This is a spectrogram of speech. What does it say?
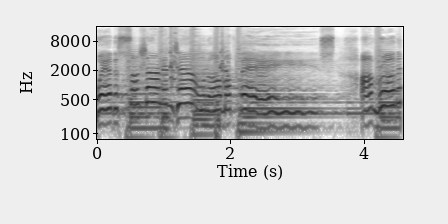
where the sun's shining down on my face. I'm running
